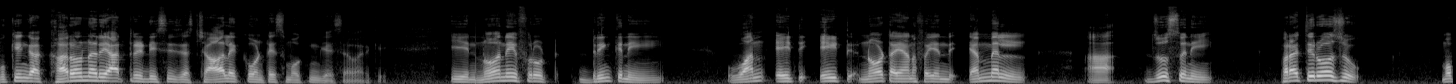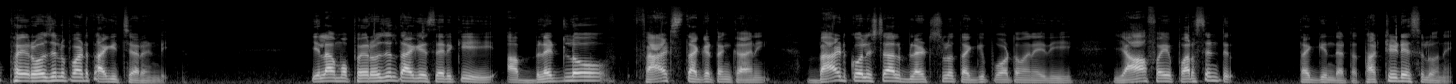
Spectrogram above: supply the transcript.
ముఖ్యంగా కరోనరీ ఆర్టరీ డిసీజెస్ చాలా ఎక్కువ ఉంటాయి స్మోకింగ్ చేసేవారికి ఈ నోనీ ఫ్రూట్ డ్రింక్ని వన్ ఎయిటీ ఎయిట్ నూట ఎనభై ఎనిమిది ఎంఎల్ జ్యూస్ని ప్రతిరోజు ముప్పై రోజుల పాటు తాగిచ్చారండి. ఇలా ముప్పై రోజులు తాగేసరికి ఆ బ్లడ్లో ఫ్యాట్స్ తగ్గటం కానీ బ్యాడ్ కొలెస్ట్రాల్ బ్లడ్స్లో తగ్గిపోవటం అనేది యాభై పర్సెంట్ తగ్గిందట థర్టీ డేస్లోనే.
